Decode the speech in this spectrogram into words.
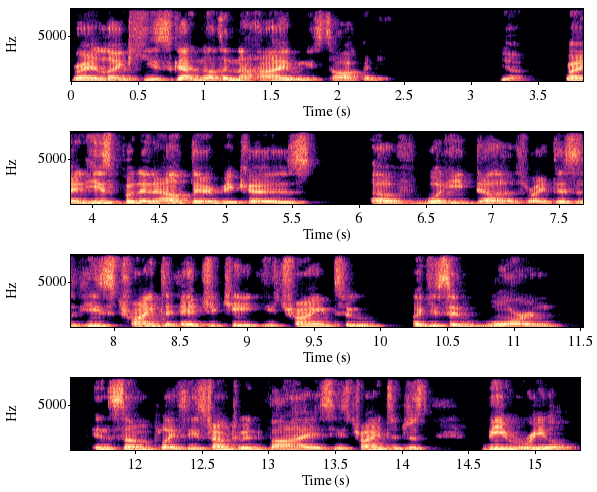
right? Like he's got nothing to hide when he's talking. Yeah. Right. He's putting it out there because of what he does. Right. This is he's trying to educate. He's trying to, like you said, warn in some place. He's trying to advise. He's trying to just be real.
